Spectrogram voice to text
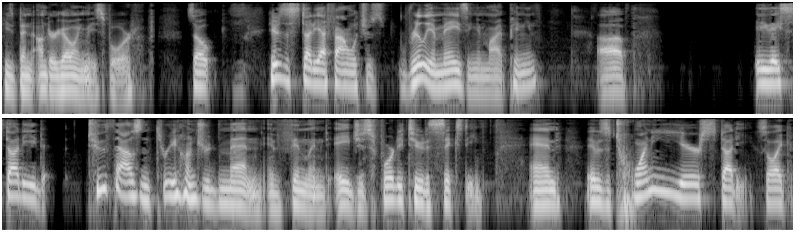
he's been undergoing these four. So here's a study I found which was really amazing in my opinion. Uh, they studied 2,300 men in Finland, ages 42 to 60, and it was a 20 year study. So, like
